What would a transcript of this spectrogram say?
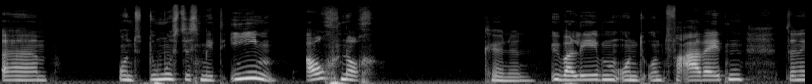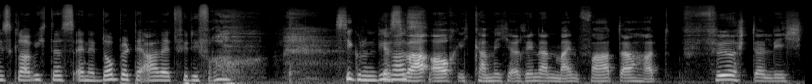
ähm, und du musst es mit ihm auch noch können überleben und, und verarbeiten, dann ist, glaube ich, das eine doppelte Arbeit für die Frau. Sigrun, wie es war's? war auch, ich kann mich erinnern, mein Vater hat fürchterlich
